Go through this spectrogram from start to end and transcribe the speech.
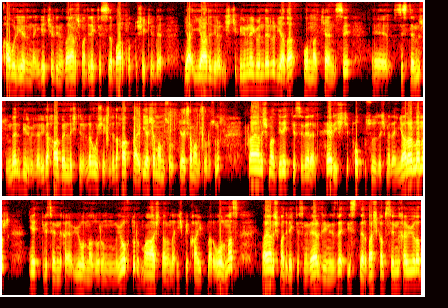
kabul yerinden geçirdiğiniz dayanışma dilekçesi size barkodlu şekilde ya iade edilir, işçi birimine gönderilir ya da onlar kendisi e, sistem üstünden birbirleriyle haberleştirirler. O şekilde de hak kaybı yaşamamış, olur, yaşamamış olursunuz. Dayanışma dilekçesi veren her işçi toplu sözleşmeden yararlanır. Yetkili sendikaya üye olma zorunluluğu yoktur. Maaşlarında hiçbir kayıplar olmaz. Dayanışma dilekçesini verdiğinizde ister başka bir sendikaya üye ola-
